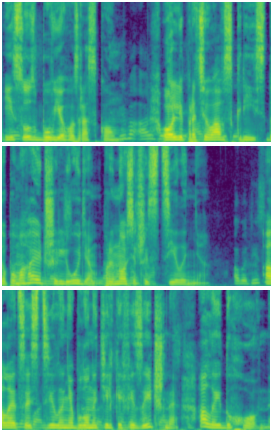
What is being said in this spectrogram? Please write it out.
Ісус був його зразком. Оллі працював скрізь, допомагаючи людям, приносячи зцілення. Але це зцілення було не тільки фізичне, але й духовне.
